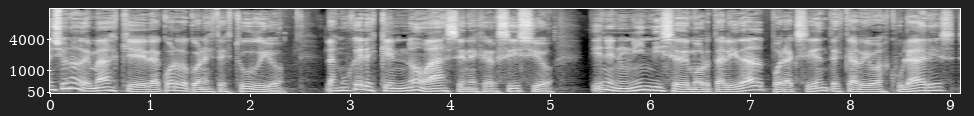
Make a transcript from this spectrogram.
Mencionó además que, de acuerdo con este estudio, las mujeres que no hacen ejercicio tienen un índice de mortalidad por accidentes cardiovasculares,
